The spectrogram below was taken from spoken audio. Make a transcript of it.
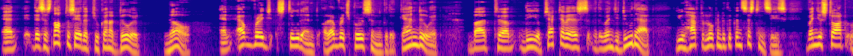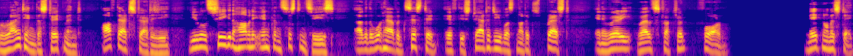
And this is not to say that you cannot do it. No. An average student or average person can do it. But uh, the objective is when you do that, you have to look into the consistencies. When you start writing the statement of that strategy, you will see how many inconsistencies uh, that would have existed if the strategy was not expressed in a very well structured form. Make no mistake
